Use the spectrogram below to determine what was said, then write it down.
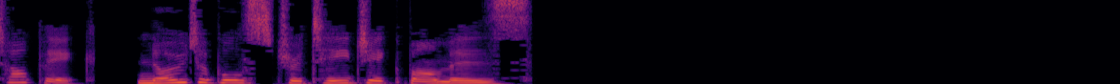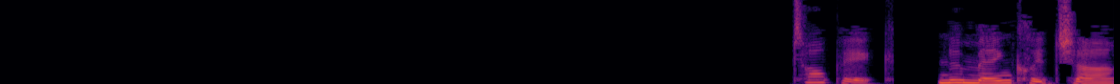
Topic: Notable strategic bombers. Topic: Nomenclature.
